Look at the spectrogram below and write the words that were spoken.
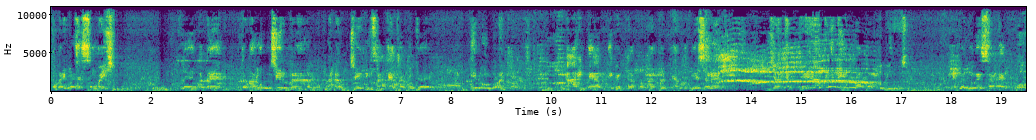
તમારી પાસે સમય છે. એટલે તમે તમારો ઉછેર પણ રોપાના ઉછેરની સાથે થતો જાય એ બહુ મહત્વનું છે. આ રીતે આપતી ઘટનાનો માધ્યમથી ઉદ્દેશ્યને બીજાને પ્રેરણા મળે ને એવું આ પગલું લીધું છે. એટલે યુએસ સરને ખૂબ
